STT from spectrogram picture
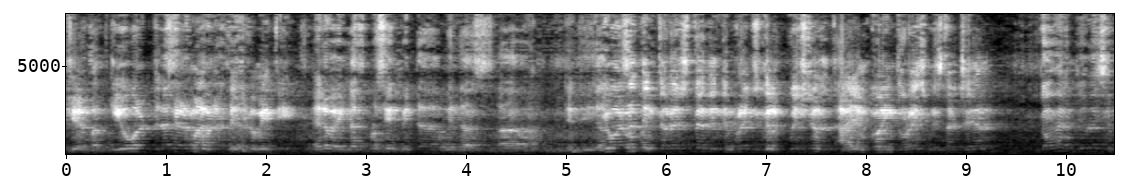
Chair, but you are the chairman of this committee. Anyway, let's proceed with the with the uh, the, the uh, You are not interested in the practical question that I am going to raise, Mr. Chair? Go ahead. You raise your.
